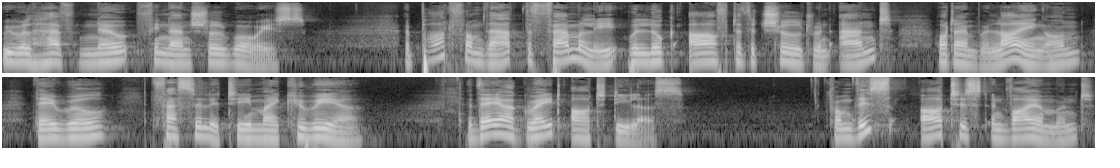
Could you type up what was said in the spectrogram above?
we will have no financial worries. Apart from that, the family will look after the children, and what I'm relying on, they will facilitate my career. They are great art dealers. From this artist environment,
